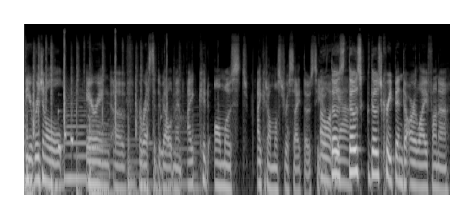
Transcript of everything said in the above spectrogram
The original airing of Arrested Development, I could almost I could almost recite those to you. Oh, those yeah. those those creep into our life on a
